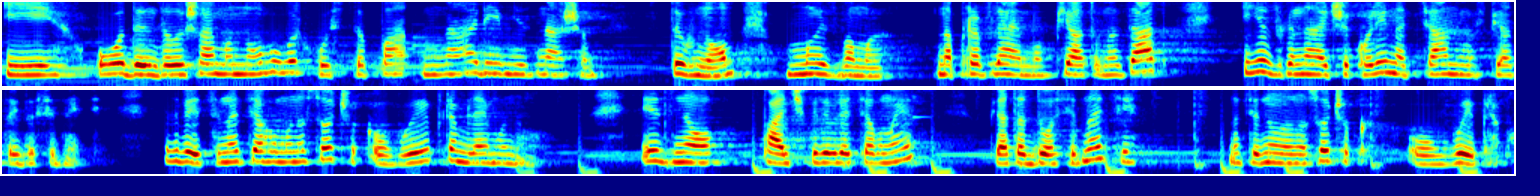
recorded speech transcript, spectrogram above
І один. Залишаємо ногу вверху, стопа на рівні з нашим стегном. Ми з вами направляємо п'яту назад і, згинаючи коліна, тягнемо з п'ятої до сідниці. Дивіться, натягуємо носочок, випрямляємо ногу. І знов пальчики дивляться вниз, п'ята до сідниці, натягнули носочок випрямо.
